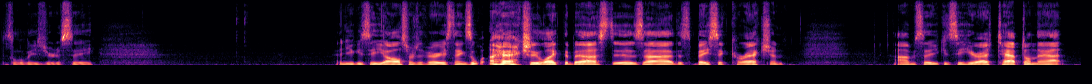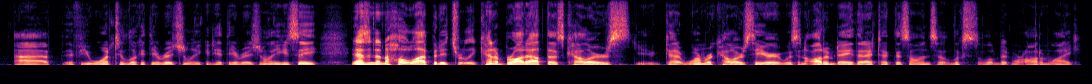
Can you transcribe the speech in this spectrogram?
it's a little easier to see. And you can see all sorts of various things. What I actually like the best is uh, this basic correction. Um, so you can see here I tapped on that uh, if you want to look at the original, you can hit the original. You can see it hasn't done a whole lot, but it's really kind of brought out those colors. You got warmer colors here. It was an autumn day that I took this on, so it looks a little bit more autumn-like.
